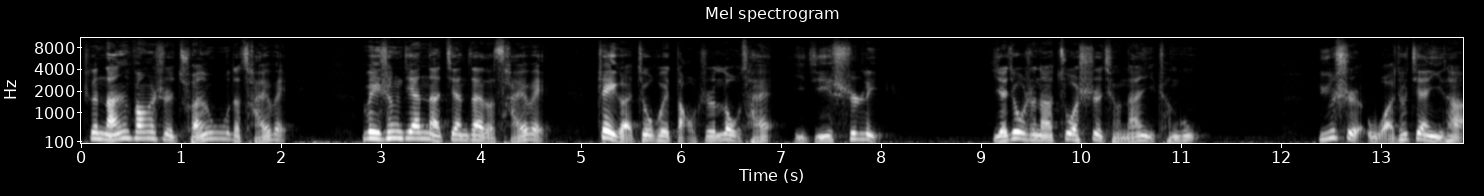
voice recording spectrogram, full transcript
这个南方是全屋的财位，卫生间呢建在了财位，这个就会导致漏财以及失利，也就是呢做事情难以成功。于是我就建议他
